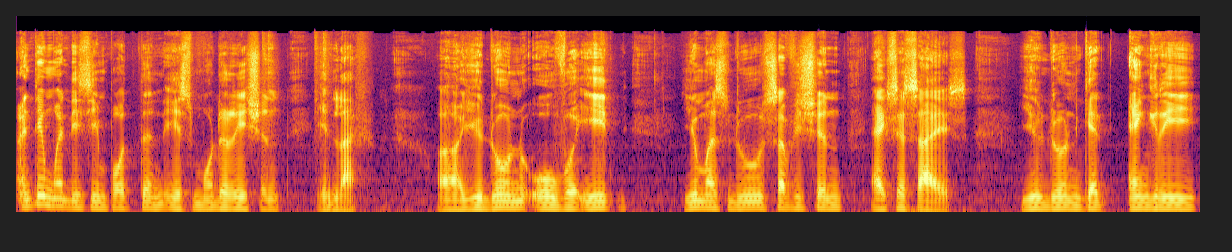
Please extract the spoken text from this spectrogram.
I think what is important is moderation in life. Uh, you don't overeat. You must do sufficient exercise. You don't get angry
